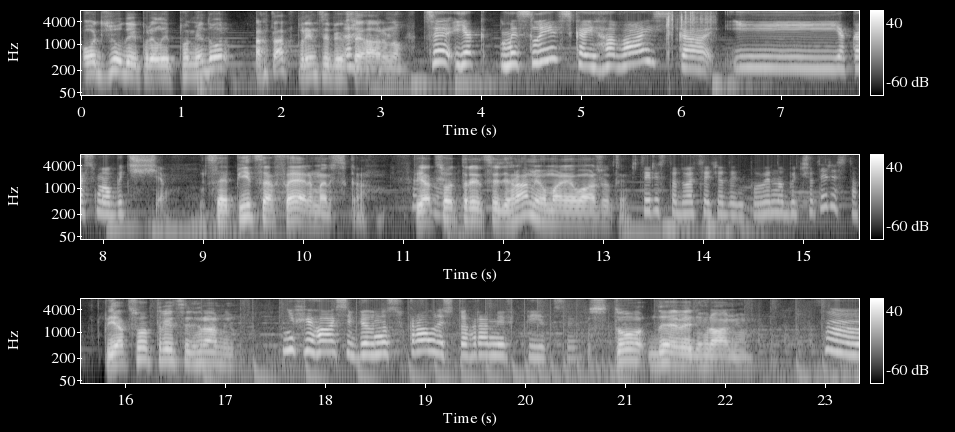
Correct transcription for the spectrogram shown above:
От сюди прилип помідор, а так, в принципі, все гарно. Це як мисливська і гавайська, і якась, мабуть, ще. Це піца фермерська. 530 грамів має важити. 421, повинно бути 400. 530 грамів. Ніфіга собі, у нас вкрали 100 грамів піци. 109 грамів. Хм,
